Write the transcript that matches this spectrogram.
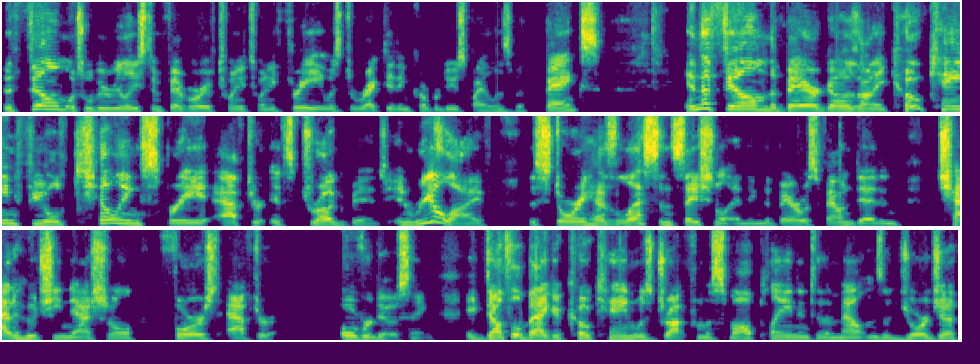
The film, which will be released in February of 2023, was directed and co produced by Elizabeth Banks. In the film, the bear goes on a cocaine fueled killing spree after its drug binge. In real life, the story has less sensational ending. The bear was found dead in Chattahoochee National Forest after overdosing. A duffel bag of cocaine was dropped from a small plane into the mountains of Georgia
